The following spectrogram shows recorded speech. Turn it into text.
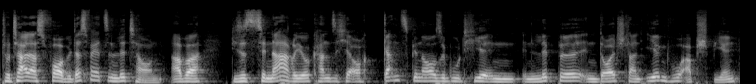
total das Vorbild. Das war jetzt in Litauen. Aber dieses Szenario kann sich ja auch ganz genauso gut hier in, in Lippe, in Deutschland irgendwo abspielen,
